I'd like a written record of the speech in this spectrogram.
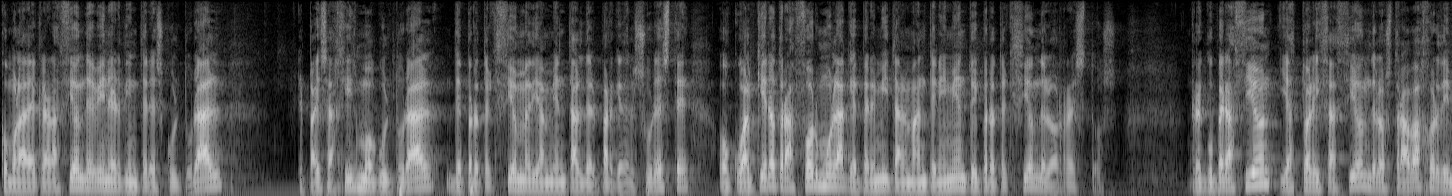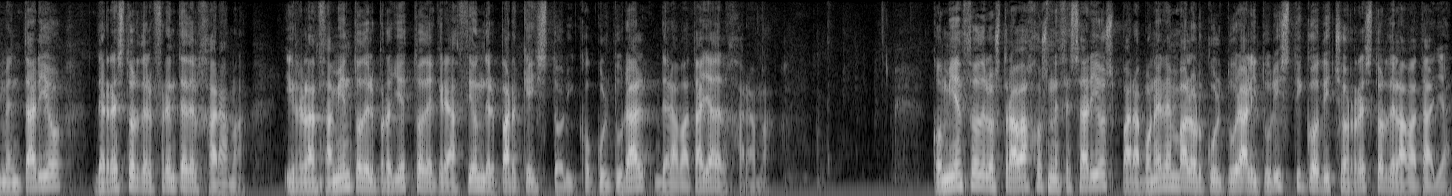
como la Declaración de Bienes de Interés Cultural, el paisajismo cultural, de protección medioambiental del Parque del Sureste o cualquier otra fórmula que permita el mantenimiento y protección de los restos. Recuperación y actualización de los trabajos de inventario de restos del Frente del Jarama y relanzamiento del proyecto de creación del Parque Histórico Cultural de la Batalla del Jarama comienzo de los trabajos necesarios para poner en valor cultural y turístico dichos restos de la batalla,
